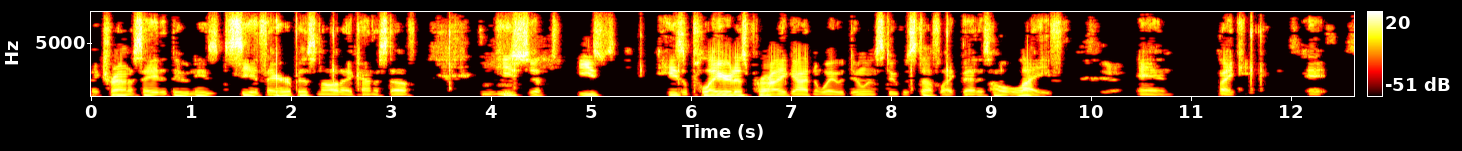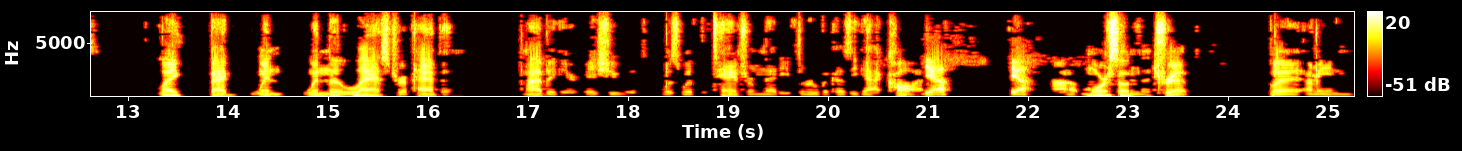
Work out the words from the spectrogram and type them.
like trying to say the dude needs to see a therapist and all that kind of stuff. Mm-hmm. He's just he's he's a player that's probably gotten away with doing stupid stuff like that his whole life, yeah. and like it, like back when when the last trip happened, my bigger issue was, was with the tantrum that he threw because he got caught. Yeah, yeah. Uh, more so than the trip, but I mean,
